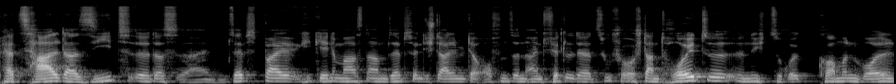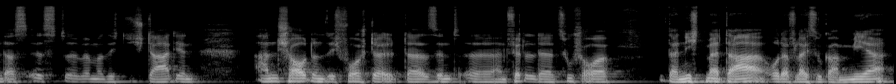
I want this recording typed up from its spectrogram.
per Zahl da sieht, äh, dass ein, selbst bei Hygienemaßnahmen, selbst wenn die Stadien wieder offen sind, ein Viertel der Zuschauer Stand heute äh, nicht zurückkommen wollen. Das ist, äh, wenn man sich die Stadien anschaut und sich vorstellt, da sind ein Viertel der Zuschauer da nicht mehr da oder vielleicht sogar mehr,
